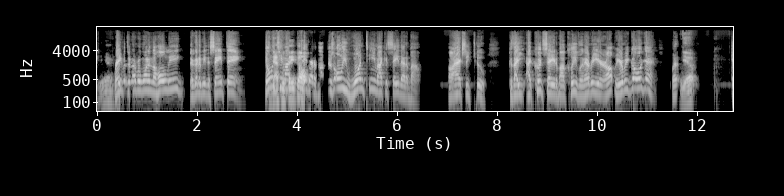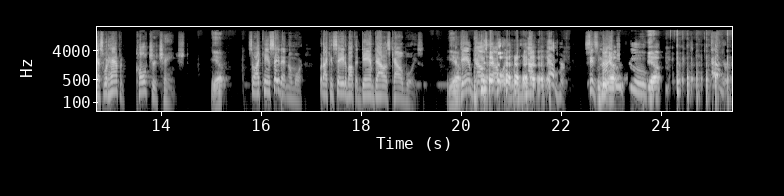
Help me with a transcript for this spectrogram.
yeah. Ravens are number one in the whole league. They're going to be the same thing. The only that's team I can thought. say that about. There's only one team I could say that about. Oh, actually two, because I I could say it about Cleveland every year. Up oh, here we go again. But yep. Guess what happened? Culture changed. Yep. So I can't say that no more. But I can say it about the damn Dallas Cowboys. Yeah. The damn Dallas Cowboys not ever since '92. Yep. ever.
